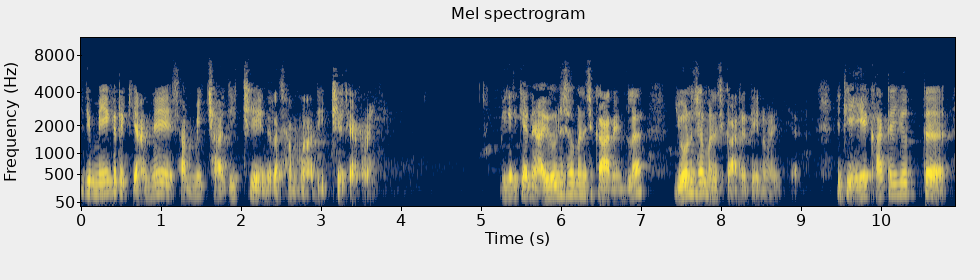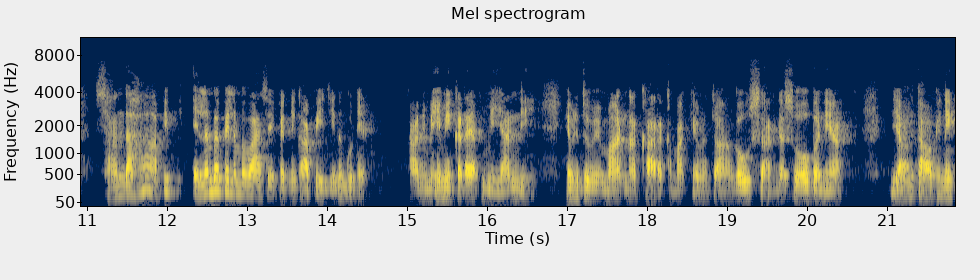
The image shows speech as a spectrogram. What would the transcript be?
ඉතින් මේකට කියන්නේ සම්මිච්ඡා දිට්ඨියේ ඉඳලා සම්මා දිට්ඨියට යනවා. මේකට කියන්නේ අයෝනිසෝ මනසිකාරේ ඉඳලා යෝනිසෝ මනසිකාරයට එනවා කියන්නේ. ඉතින් ඒ කටයුත්ත සඳහා අපි එළඹ පෙළඹ වාසය කරන එක අපේ ජීන ගුණයක්. අනේ මෙහෙම එකටයි අපි මේ යන්නේ. එහෙම නැතු මේ මාන්නකාරකමක් එහෙම නැතු අඟ උස්සන්න සෝබනයක් යව තව කෙනෙක්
